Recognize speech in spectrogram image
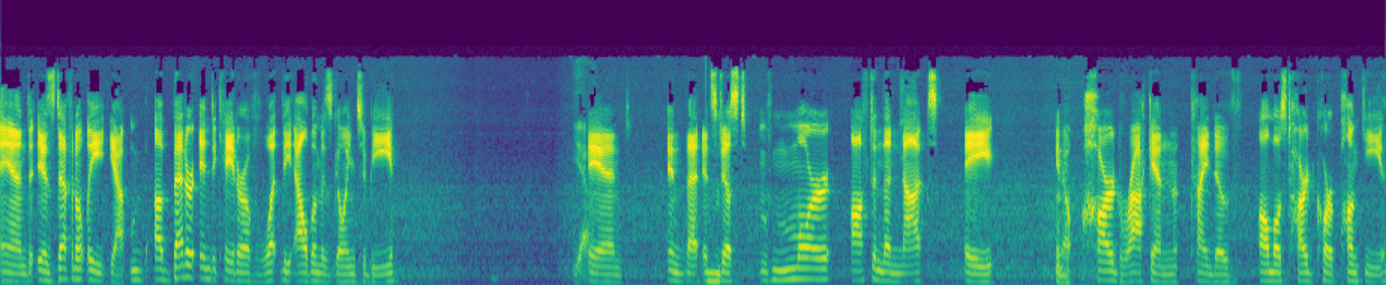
and is definitely yeah a better indicator of what the album is going to be, Yeah. and in that it's Mhm. just more often than not a you know hard rockin' kind of almost hardcore punky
